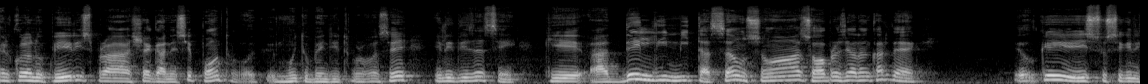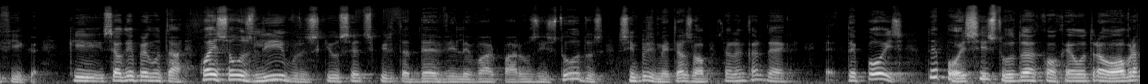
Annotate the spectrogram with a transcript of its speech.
Herculano Pires, para chegar nesse ponto, muito bem dito por você, ele diz assim, que a delimitação são as obras de Allan Kardec. O que isso significa? Que se alguém perguntar quais são os livros que o centro espírita deve levar para os estudos, simplesmente as obras de Allan Kardec. É, depois, depois se estuda qualquer outra obra,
